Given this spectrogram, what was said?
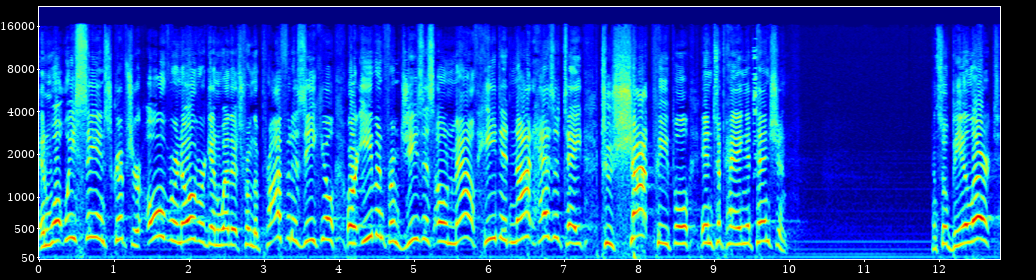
And what we see in Scripture over and over again, whether it's from the prophet Ezekiel or even from Jesus' own mouth, he did not hesitate to shock people into paying attention. And so be alert.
